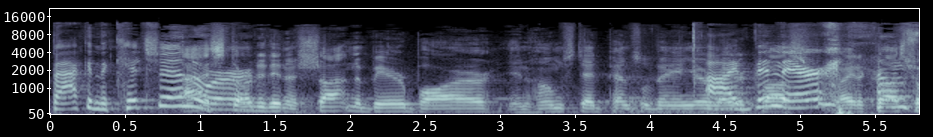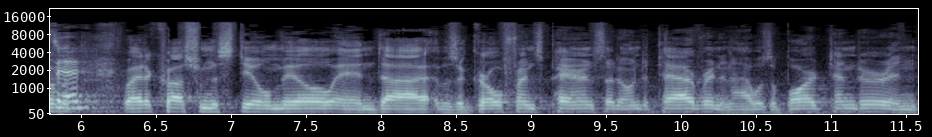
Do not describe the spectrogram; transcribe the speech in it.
back in the kitchen, I or started in a shot and a beer bar in Homestead, Pennsylvania. right I've been across- there, Right across Homestead. from right across from the steel mill, and uh, it was a girlfriend's parents that owned a tavern, and I was a bartender, and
